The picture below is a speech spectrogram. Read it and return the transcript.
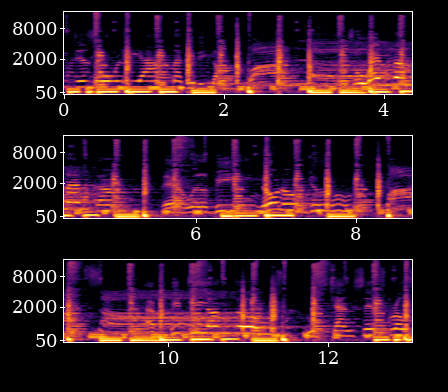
fight is holy Armageddon. So when the man comes, there will be no no doom. Have pity on those whose chances grow.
